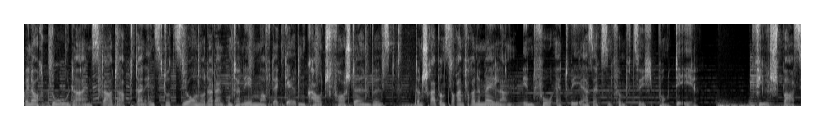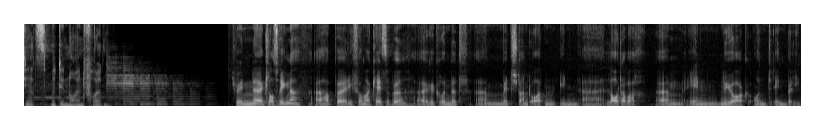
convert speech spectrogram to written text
Wenn auch du dein Startup, deine Institution oder dein Unternehmen auf der gelben Couch vorstellen willst, dann schreib uns doch einfach eine Mail an info@wr56.de. Viel Spaß jetzt mit den neuen Folgen. Ich bin äh, Klaus Wegner, äh, habe äh, die Firma Caseable gegründet ähm, mit Standorten in Lauterbach, ähm, in New York und in Berlin.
